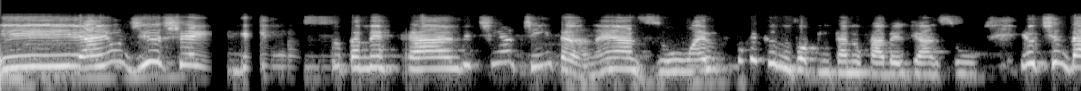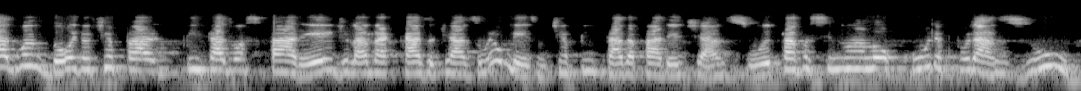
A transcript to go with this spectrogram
E aí um dia eu cheguei no supermercado e tinha tinta né, azul. Aí eu, por que, que eu não vou pintar meu cabelo de azul? Eu tinha dado uma doida, eu tinha pintado umas paredes lá da casa de azul. Eu mesmo tinha pintado a parede de azul. Eu estava assim numa loucura por azul.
